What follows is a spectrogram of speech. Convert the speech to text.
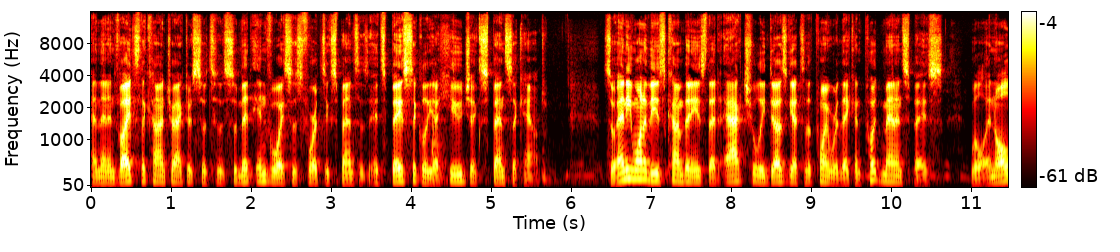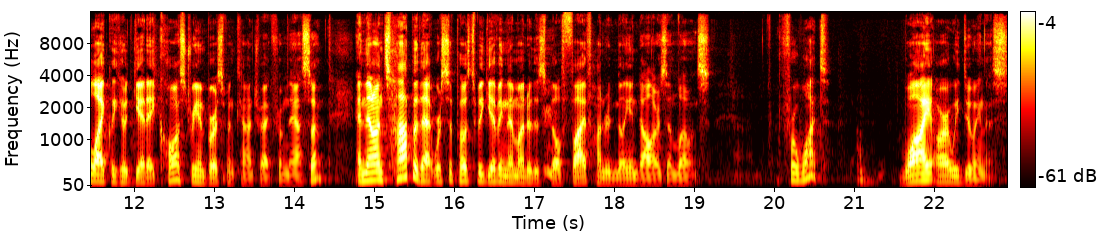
and then invites the contractor so to submit invoices for its expenses. It's basically a huge expense account. So any one of these companies that actually does get to the point where they can put men in space will in all likelihood get a cost reimbursement contract from NASA. And then on top of that, we're supposed to be giving them under this bill $500 million in loans. For what? Why are we doing this?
